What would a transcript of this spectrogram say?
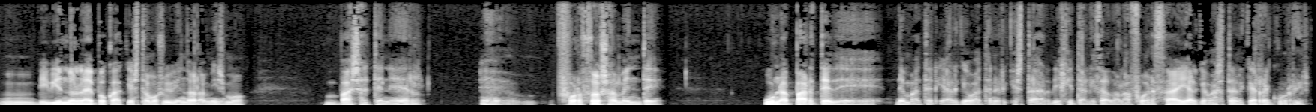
viviendo en la época que estamos viviendo ahora mismo, vas a tener eh, forzosamente una parte de, material que va a tener que estar digitalizado a la fuerza y al que vas a tener que recurrir.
